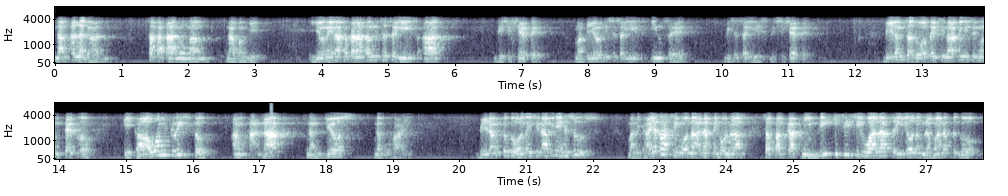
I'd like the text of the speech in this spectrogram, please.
ng alagad sa katanungang nabanggit. Iyon ay nasa talatang 16 at 17. Mateo 16, 15, 16, 17. Bilang sagot ay sinabi ni Simon Pedro, Ikaw ang Kristo, ang anak ng Diyos na buhay. Bilang tugon ay sinabi ni Jesus, Maligaya ka, Simon na anak ni Jonas, sapagkat hindi isisiwala sa iyo ng laman ng dugo,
